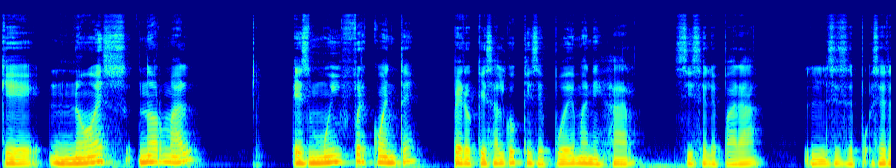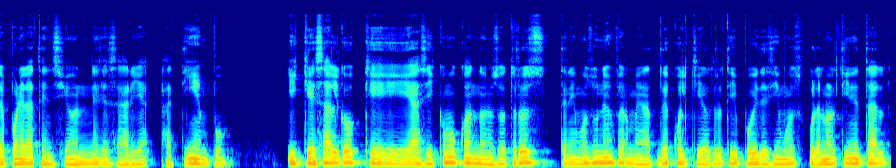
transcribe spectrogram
que no es normal, es muy frecuente, pero que es algo que se puede manejar si se le para, si se, le pone la atención necesaria a tiempo y que es algo que así como cuando nosotros tenemos una enfermedad de cualquier otro tipo y decimos fulano no tiene tal,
